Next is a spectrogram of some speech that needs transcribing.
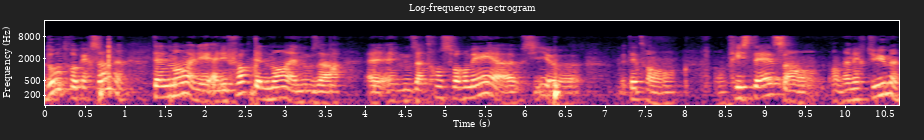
d'autres personnes, tellement elle est, forte, tellement elle nous a, elle, nous a transformés aussi, peut-être en, tristesse, en amertume,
